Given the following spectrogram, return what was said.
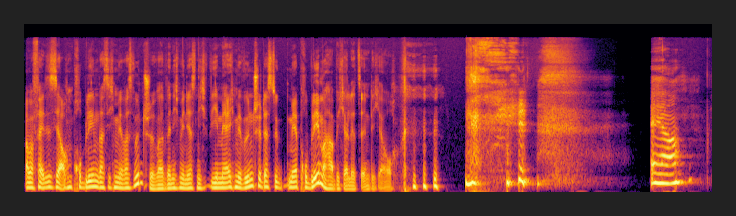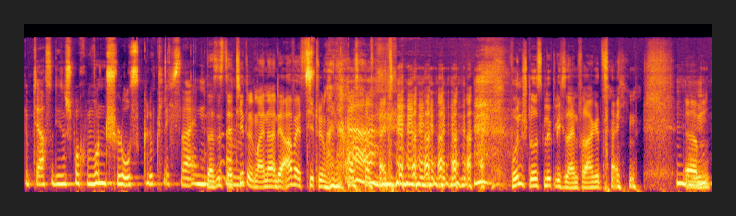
aber vielleicht ist es ja auch ein Problem, dass ich mir was wünsche, weil wenn ich mir das nicht, je mehr ich mir wünsche, desto mehr Probleme habe ich ja letztendlich auch. ja, Gibt ja auch so diesen Spruch, wunschlos glücklich sein. Das ist der ähm. Titel meiner, der Arbeitstitel meiner ah. Hausarbeit. wunschlos glücklich sein, Fragezeichen. Mhm. Ähm,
